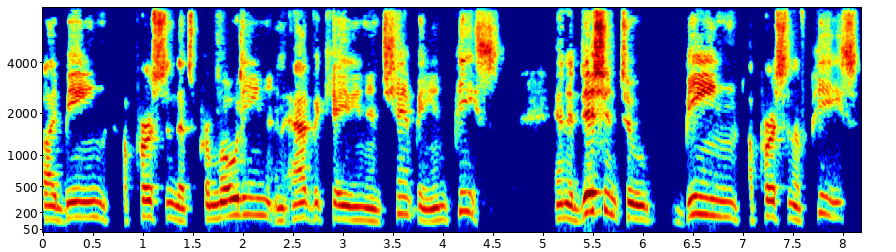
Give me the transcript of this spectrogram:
by being a person that's promoting and advocating and championing peace. In addition to being a person of peace,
